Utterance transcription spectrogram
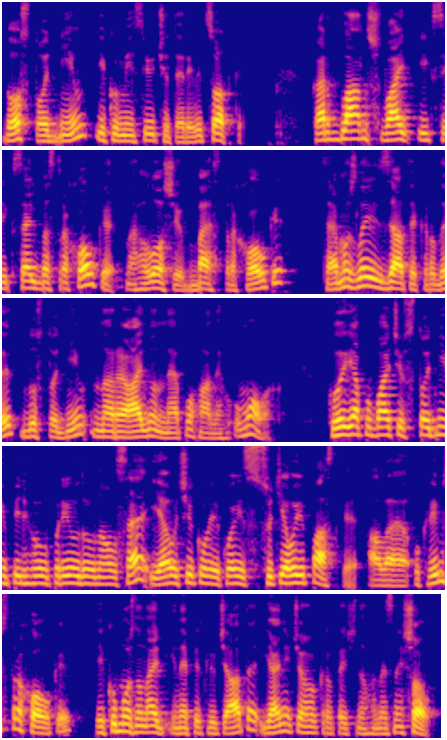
до 100 днів і комісією 4%. Карт Blanche White XXL без страховки, наголошую, без страховки, це можливість взяти кредит до 100 днів на реально непоганих умовах. Коли я побачив 100 днів пільгового періоду на усе, я очікував якоїсь суттєвої пастки, але окрім страховки, яку можна навіть і не підключати, я нічого критичного не знайшов.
